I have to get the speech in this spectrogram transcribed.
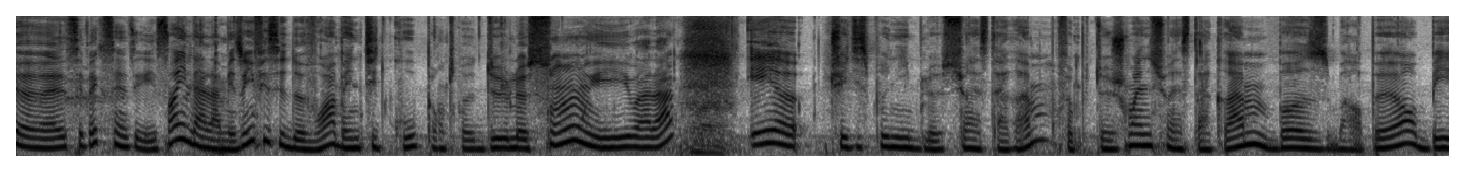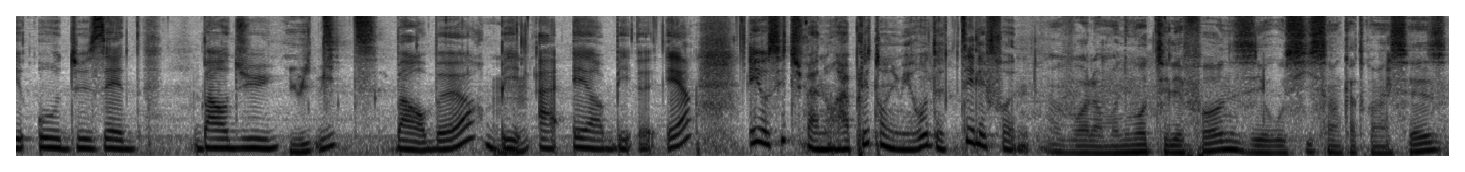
euh, c'est vrai que c'est intéressant. Il est à la maison, il fait ses devoirs, ben, une petite coupe entre deux leçons et voilà. Et euh, tu es disponible sur Instagram, enfin, pour te joindre sur Instagram, Boz Barber, B-O-2-Z Bardu 8, Barber, mhm. B-A-R-B-E-R. Et aussi, tu vas nous rappeler ton numéro de téléphone. Voilà, mon numéro de téléphone 0696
